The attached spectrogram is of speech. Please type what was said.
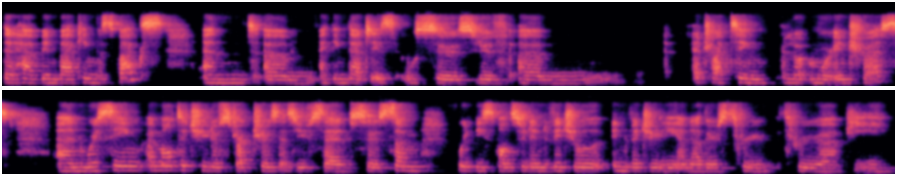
that have been backing the SPACs. And um, I think that is also sort of um, attracting a lot more interest. And we're seeing a multitude of structures, as you've said. So some would be sponsored individual, individually, and others through through uh, PE,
